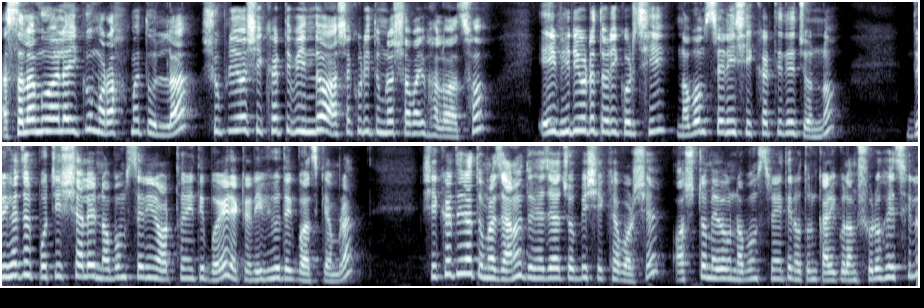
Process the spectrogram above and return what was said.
আসসালামু আলাইকুম রহমতুল্লাহ। সুপ্রিয় শিক্ষার্থীবৃন্দ, আশা করি তোমরা সবাই ভালো আছো। এই ভিডিওটা তৈরি করছি নবম শ্রেণির শিক্ষার্থীদের জন্য। দুই হাজার পঁচিশ সালের নবম শ্রেণির অর্থনীতি বইয়ের একটা রিভিউ দেখব আজকে আমরা। শিক্ষার্থীরা, তোমরা জানো দুই হাজার চব্বিশ শিক্ষাবর্ষে অষ্টম এবং নবম শ্রেণীতে নতুন কারিকুলাম শুরু হয়েছিল।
